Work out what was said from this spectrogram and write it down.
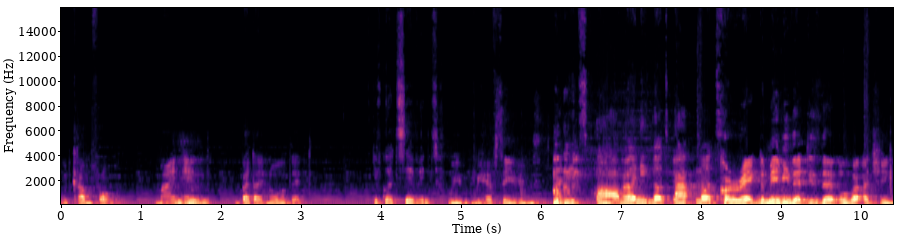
would come from my Mm-hmm. end but i know that You've got savings. we we have savings. And it's our money, not our, not correct. Maybe mm-hmm. that is the overarching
